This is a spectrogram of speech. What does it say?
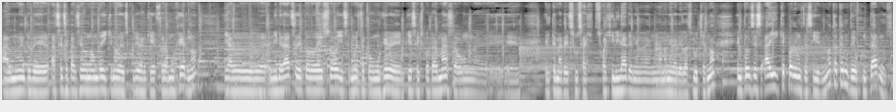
al momento de hacerse parecer un hombre y que no descubrieran que fuera mujer, ¿no? Y al liberarse de todo eso y se muestra como mujer, eh, empieza a explotar más aún eh, el tema de su, su agilidad en, en, la manera de las luchas, ¿no? Entonces, ahí, ¿qué podemos decir? No tratemos de ocultarnos.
